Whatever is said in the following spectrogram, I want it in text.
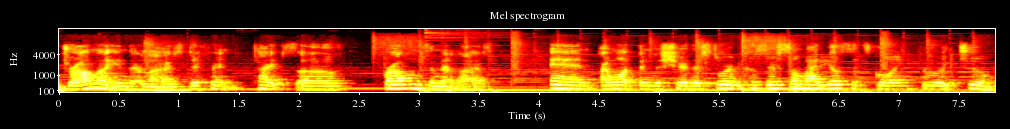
drama in their lives, different types of problems in their lives. And I want them to share their story because there's somebody else that's going through it too.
